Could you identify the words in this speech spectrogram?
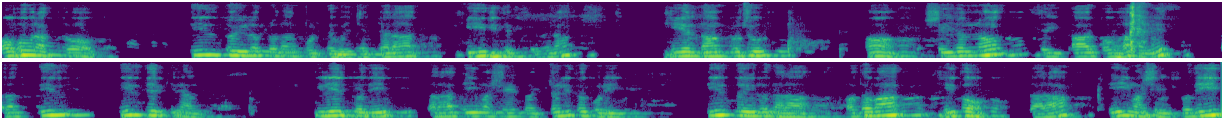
অহরাত্র। তিল তৈল প্রদান করতে বলছেন। যারা ঘি দিতে পারবে না, ঘিয়ের দাম প্রচুর। সেই জন্য সেই তার অভাবে তারা তিল তিল তেল কিনে আনতে তিলের প্রদীপ তারা এই মাসে প্রজ্বলিত করি তিল তৈল দ্বারা অথবা ঘৃত দ্বারা এই মাসে প্রদীপ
